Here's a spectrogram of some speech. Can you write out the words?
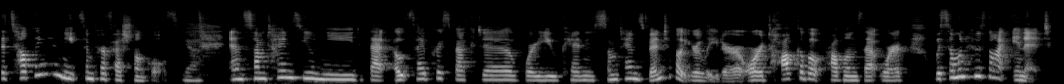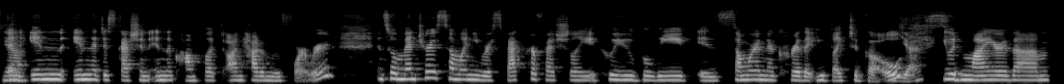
that's helping you meet some professional goals. Yeah. And sometimes you need that outside perspective where you can sometimes vent about your leader or talk about problems at work with someone who's not in it yeah. and in in the discussion, in the conflict on how to move forward. And so mentor is someone you respect professionally who you believe is somewhere in their career that you'd like to go. Yes. You admire them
